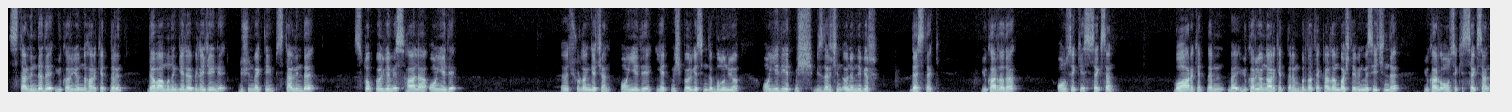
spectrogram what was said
sterlinde de yukarı yönlü hareketlerin devamının gelebileceğini düşünmekteyim. Sterlinde stop bölgemiz hala 17 Evet şuradan geçen 17.70 bölgesinde bulunuyor. 17.70 bizler için önemli bir destek. Yukarıda da 18.80. Boğa hareketlerinin ve yukarı yönlü hareketlerin burada tekrardan başlayabilmesi için de yukarıda 18.80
